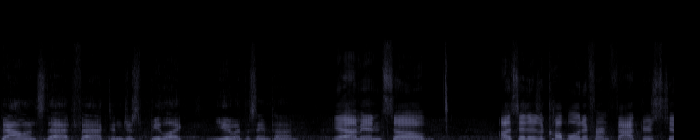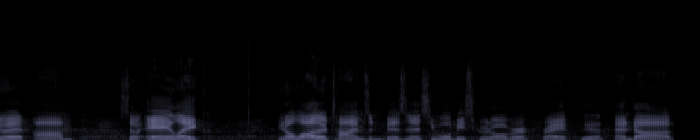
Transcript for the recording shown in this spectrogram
balance that fact and just be like you at the same time? Yeah, I mean, so I'd say there's a couple of different factors to it. Um, so a like, you know, a lot of times in business you will be screwed over, right? Yeah. And uh,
